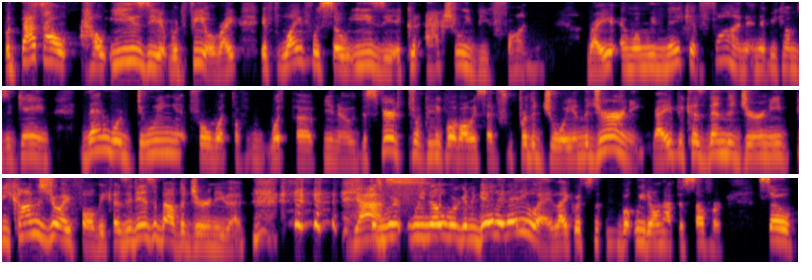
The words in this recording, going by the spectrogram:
But that's how how easy it would feel right? If life was so easy it could actually be fun right? And when we make it fun and it becomes a game then we're doing it for what the what the you know the spiritual people have always said for the joy in the journey right? Because then the journey becomes joyful because it is about the journey then. Yes we know we're going to get it anyway. Like it's but we don't have to suffer. So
